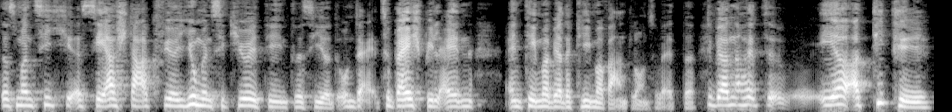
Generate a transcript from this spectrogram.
dass man sich sehr stark für Human Security interessiert und zum Beispiel ein, ein Thema wäre der Klimawandel und so weiter. Sie werden halt eher Artikel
